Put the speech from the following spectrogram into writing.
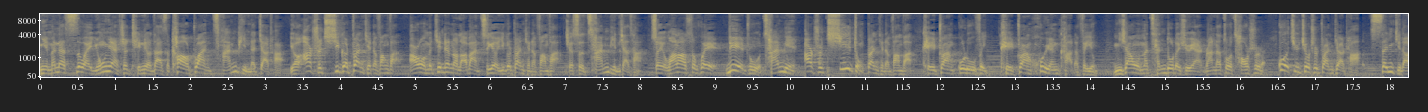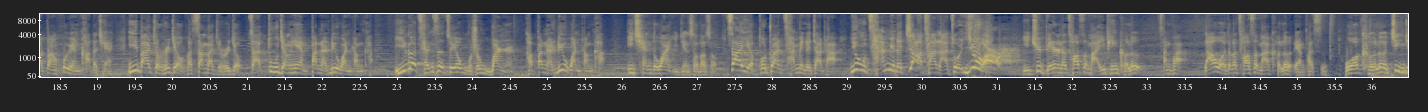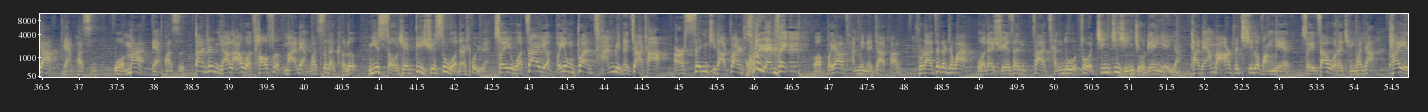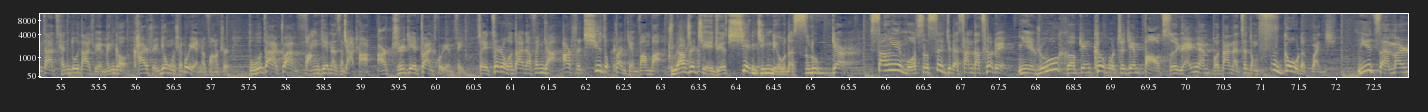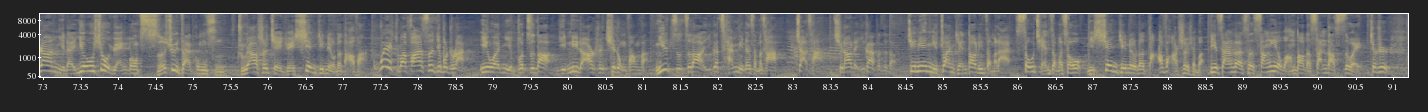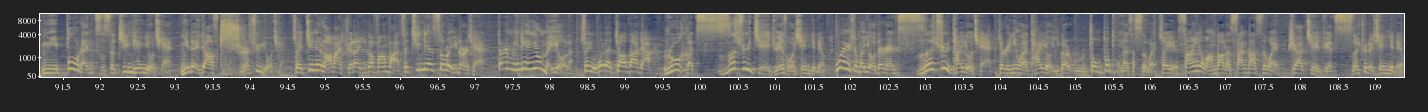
你们的思维永远是停留在是靠赚产品的价差，有二十七个赚钱的方法，而我们今天的老板只有一个赚钱的方法，就是产品的价差。所以王老师会列出产品二十七种赚钱的方法，可以赚过路费，可以赚会员卡的费用。你像我们成都的学员，原来做超市的，过去就是赚价差，升级到赚会员卡的钱，一百九十九和三百九十九，在都江堰办了六万张卡。一个城市只有五十五万人，他办了六万张卡，一千多万已经收到手，再也不赚产品的价差，用产品的价差来做诱饵。你去别人的超市买一瓶可乐三块。来我这个超市买可乐两块四，我可乐进价两块四，我卖两块四。但是你要来我超市买两块四的可乐，你首先必须是我的会员，所以我再也不用赚产品的价差，而升级到赚会员费。我不要产品的价差了。除了这个之外，我的学生在成都做经济型酒店也一样，他两百二十七个房间，所以在我的情况下，他也在成都大学门口开始用是会员的方式，不再赚房间的价差，而直接赚会员费。所以这是我大家分享二十七种赚钱方法，主要是解。解决现金流的思路。第二，商业模式设计的三大策略，你如何跟客户之间保持源源不断的这种复购的关系？你怎么让你的优秀员工持续在公司？主要是解决现金流的打法。为什么方案设计不出来？因为你不知道盈利的二十七种方法，你只知道一个产品的什么差价差，其他的一概不知道。今天你赚钱到底怎么来？收钱怎么收？你现金流的打法是什么？第三个是商业王道的三大思维，就是你不能只是今天有钱，你得要持续有钱。所以今天老板学了一个方法，是今天收了一点钱，但是明天又没有了。所以为了教大家如何持续解决所现金流，为什么？有的人持续他有钱，就是因为他有一个与众不同的思维。所以商业王道的三大思维是要解决持续的现金流。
